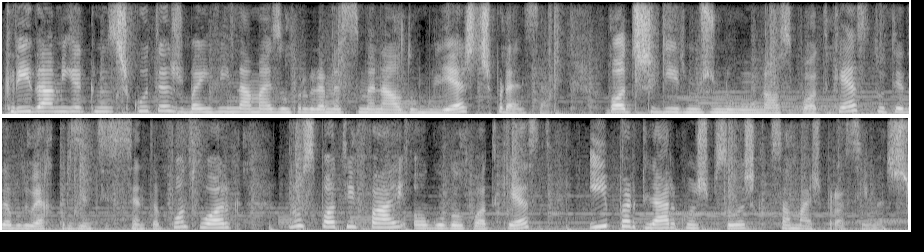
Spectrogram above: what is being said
Querida amiga que nos escutas, bem-vinda a mais um programa semanal do Mulheres de Esperança. Podes seguir-nos no nosso podcast do twr360.org, no Spotify ou Google Podcast e partilhar com as pessoas que te são mais próximas.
